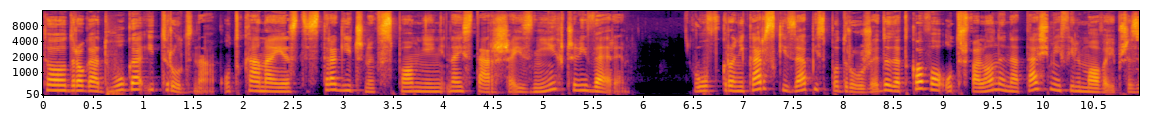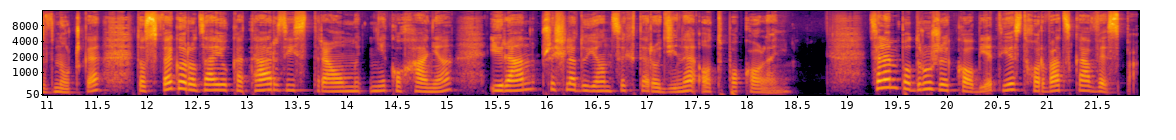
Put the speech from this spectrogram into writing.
to droga długa i trudna, utkana jest z tragicznych wspomnień najstarszej z nich, czyli Wery. Ów kronikarski zapis podróży, dodatkowo utrwalony na taśmie filmowej przez wnuczkę, to swego rodzaju katarzis traum niekochania i ran prześladujących tę rodzinę od pokoleń. Celem podróży kobiet jest chorwacka wyspa.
